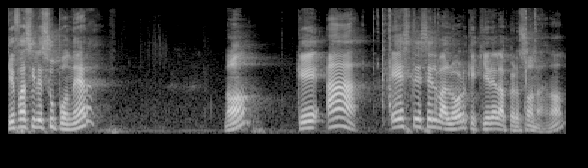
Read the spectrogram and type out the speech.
Qué fácil es suponer, ¿no? Que, ah, este es el valor que quiere la persona, ¿no?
